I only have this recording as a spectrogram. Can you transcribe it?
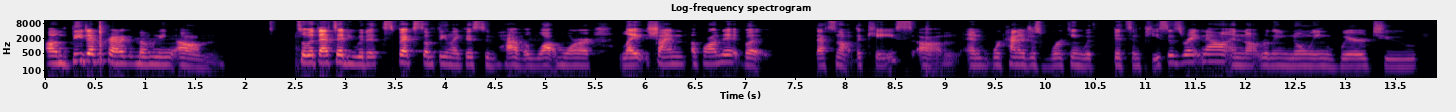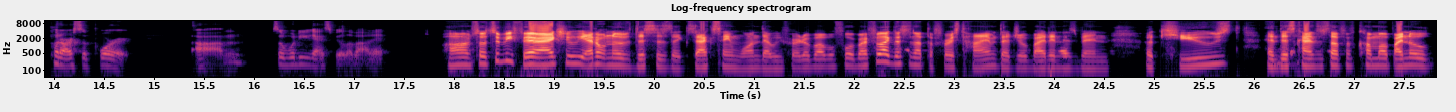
Um, the Democratic nominee. Um, so with that said, you would expect something like this to have a lot more light shine upon it, but that's not the case. Um, and we're kind of just working with bits and pieces right now and not really knowing where to put our support. Um, so what do you guys feel about it? Um, so to be fair, actually, I don't know if this is the exact same one that we've heard about before, but I feel like this is not the first time that Joe Biden has been accused and this kinds of stuff have come up. I know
